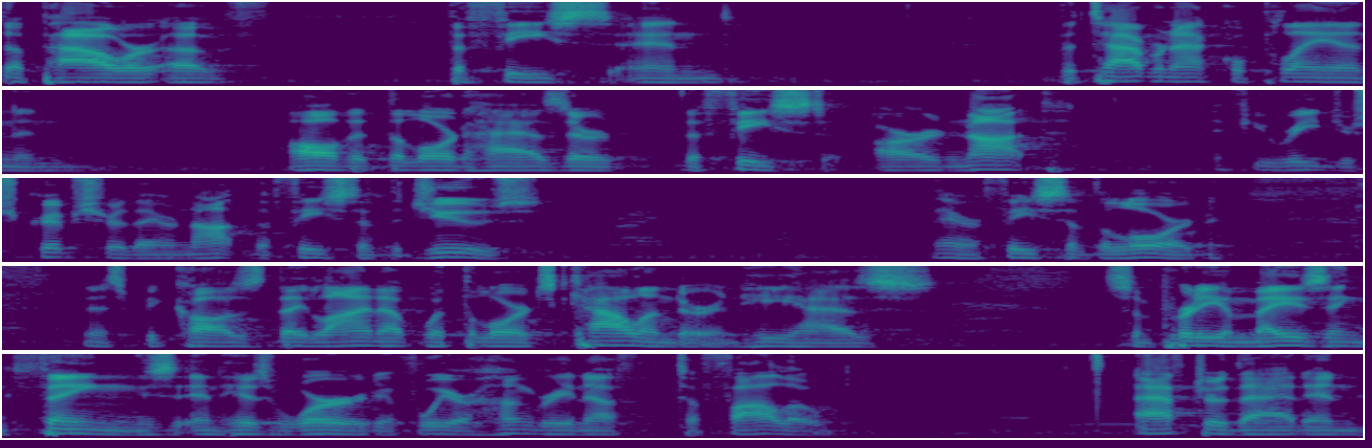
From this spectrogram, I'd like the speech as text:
the power of the feast and the tabernacle plan and all that the Lord has. They're, the feasts are not, if you read your scripture, they are not the feast of the Jews. They are feasts of the Lord. And it's because they line up with the Lord's calendar, and He has some pretty amazing things in His Word if we are hungry enough to follow after that. And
